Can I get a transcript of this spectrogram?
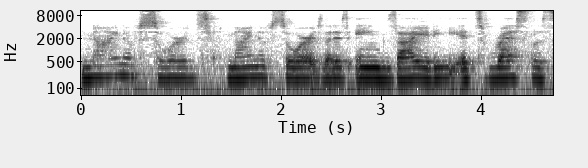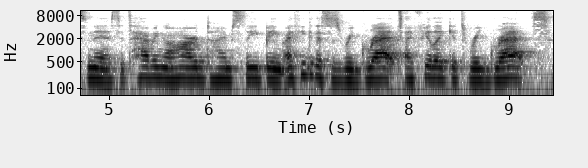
Nine of Swords, Nine of Swords, that is anxiety, it's restlessness, it's having a hard time sleeping. I think this is regrets. I feel like it's regrets.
